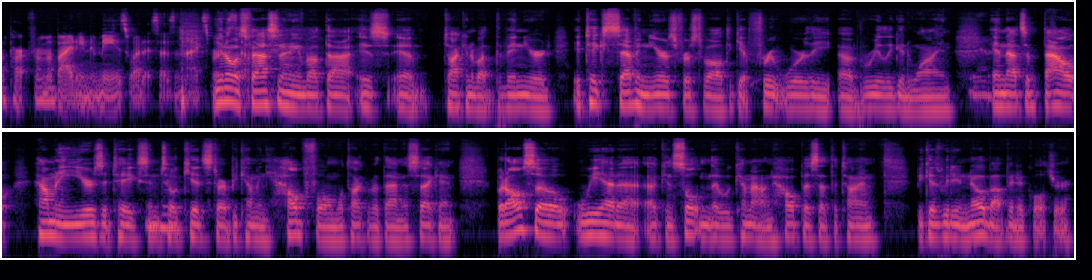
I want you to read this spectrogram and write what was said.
apart from abiding in me, is what it says in the next verse. You know what's So- fascinating about that is uh, talking about the vineyard. It takes seven years, first of all, to get fruit worthy of really good wine, and that's about how many years it takes until kids start becoming helpful. And we'll talk about that in a second. But also, we had a, a consultant that would come out and help us at the time because we didn't know about viticulture,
